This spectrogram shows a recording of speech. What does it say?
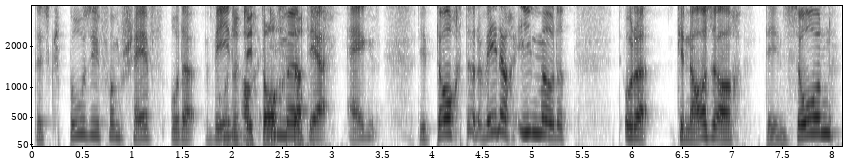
das Spusi vom Chef oder wen oder auch Tochter. immer, der eigentlich, die Tochter oder wen auch immer, oder, oder genauso auch den Sohn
